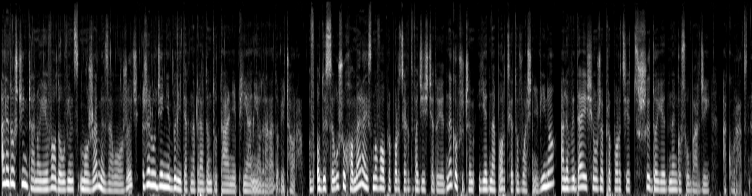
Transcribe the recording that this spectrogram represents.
ale rozcieńczano je wodą, więc możemy założyć, że ludzie nie byli tak naprawdę totalnie pijani od rana do wieczora. W Odyseuszu Homera jest mowa o proporcjach 20 do 1, przy czym jedna porcja to właśnie wino, ale wydaje się, że proporcje 3 do 1 są bardziej akuratne.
